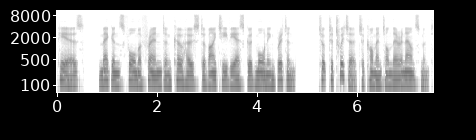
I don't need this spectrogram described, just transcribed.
Piers, Meghan's former friend and co-host of ITV's Good Morning Britain, took to Twitter to comment on their announcement.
